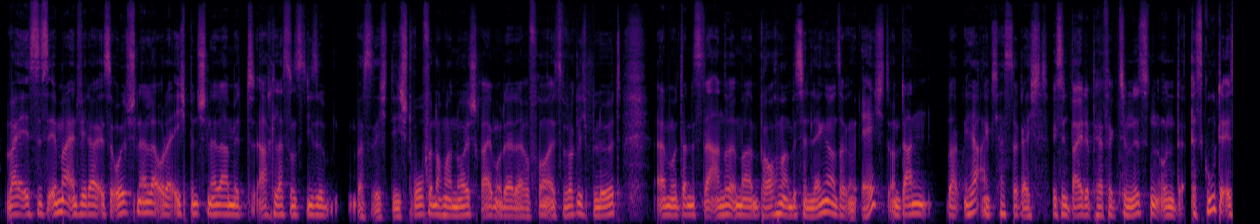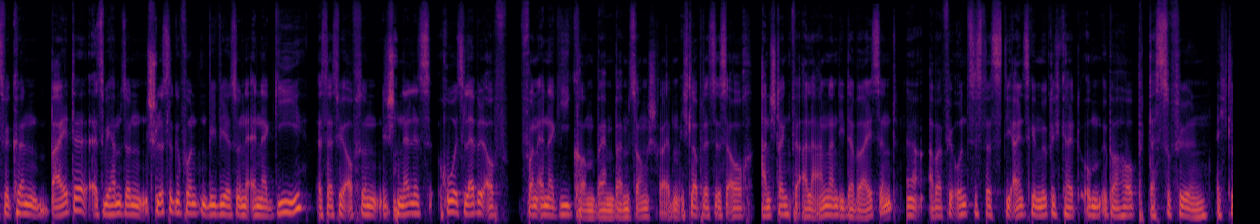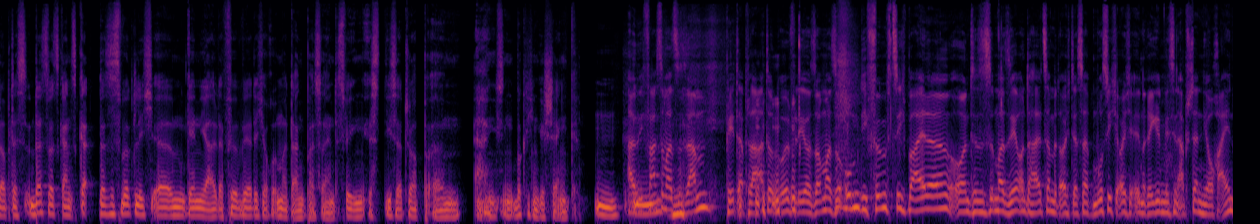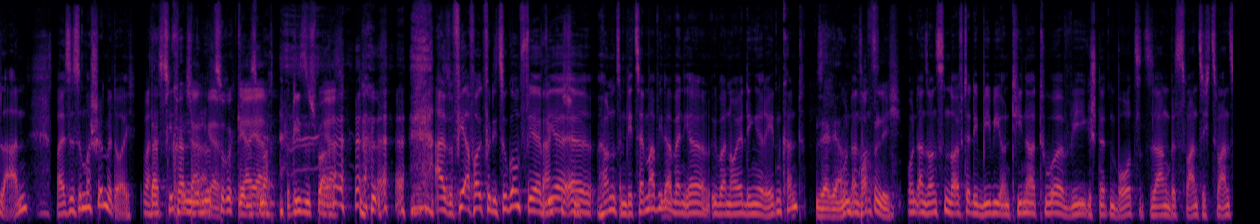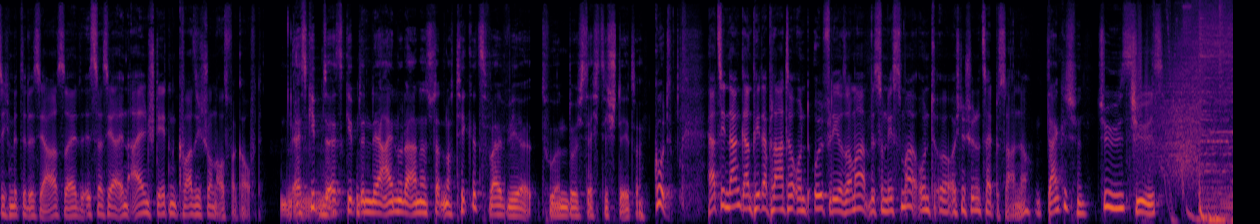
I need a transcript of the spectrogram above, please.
Weil es ist immer, entweder ist Ulf schneller oder ich bin schneller mit, ach, lass uns diese, was ich, die Strophe nochmal neu schreiben oder der Refrain ist wirklich blöd. Ähm, und dann ist der andere immer, braucht mal ein bisschen länger und sagt, echt? Und dann sagt, ja, eigentlich hast du recht. Wir sind beide Perfektionisten und das Gute ist, wir können beide, also wir haben so einen Schlüssel gefunden, wie wir so eine Energie, das heißt, wir auf so ein schnelles, hohes Level auf, von Energie kommen beim, beim Songschreiben. Ich glaube, das ist auch anstrengend für alle anderen, die dabei sind. Ja. Aber für uns ist das die einzige Möglichkeit, um überhaupt das zu fühlen. Ich glaube, das, das, was ganz, das ist wirklich ähm, genial. Dafür werde ich auch immer dankbar sein. Deswegen ist dieser Job ähm, eigentlich ein, wirklich ein Geschenk. Also ich fasse mal zusammen, Peter Plate und Ulf Leo Sommer, so um die 50 beide und es ist immer sehr unterhaltsam mit euch, deshalb muss ich euch in regelmäßigen Abständen hier auch einladen, weil es ist immer schön mit euch. Man Das können wir nur Danke. zurückgeben. Ja, Es ja. macht Riesenspaß. Also viel Erfolg für die Zukunft. Wir, wir äh, hören uns im Dezember wieder, wenn ihr über neue Dinge reden könnt. Sehr gerne. Und Hoffentlich. Und ansonsten läuft ja die Bibi und Tina Tour wie geschnitten Brot sozusagen bis 2020, Mitte des Jahres. Seit ist das ja in allen Städten quasi schon ausverkauft. Es gibt, es gibt in der einen oder anderen Stadt noch Tickets, weil wir touren durch 60 Städte. Gut. Herzlichen Dank an Peter Plate und Ulf Leo Sommer. Bis zum nächsten Mal und äh, euch eine schöne Zeit bis dahin. Ne? Dankeschön. Tschüss. Tschüss.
